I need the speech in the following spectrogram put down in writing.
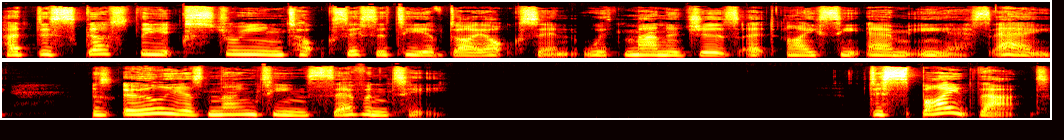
had discussed the extreme toxicity of dioxin with managers at ICMESA as early as 1970. Despite that,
